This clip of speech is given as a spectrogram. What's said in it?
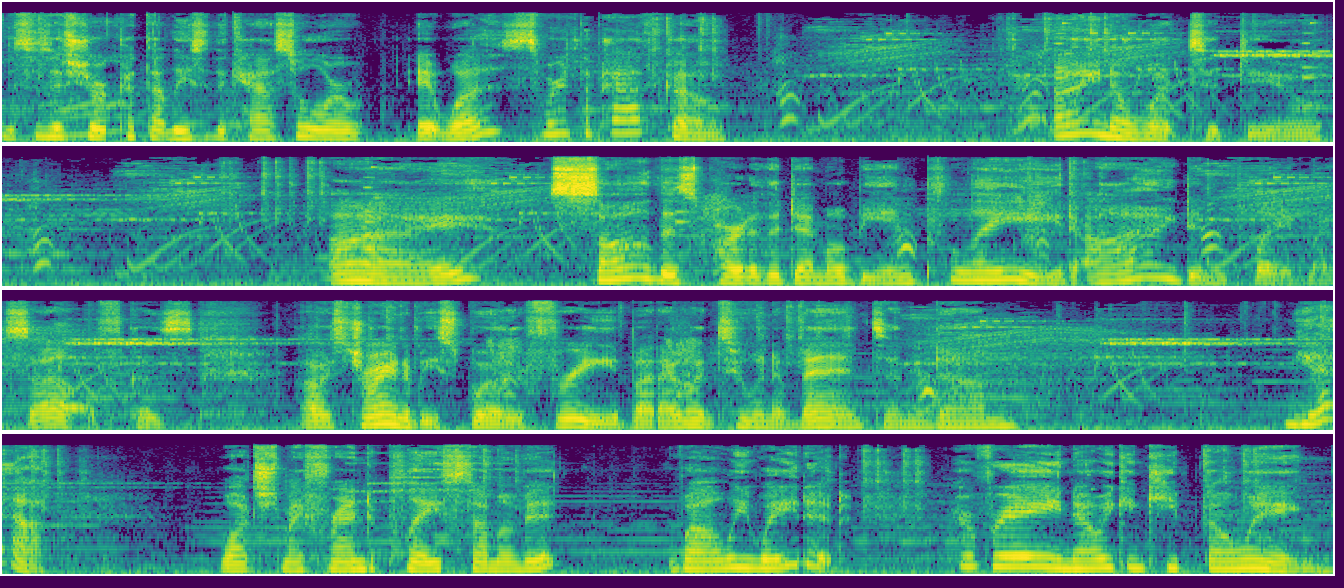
This is a shortcut that leads to the castle, or it was? Where'd the path go? I know what to do. I saw this part of the demo being played. I didn't play it myself, because I was trying to be spoiler free, but I went to an event and, um, yeah. Watched my friend play some of it while we waited. Hooray, now we can keep going.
